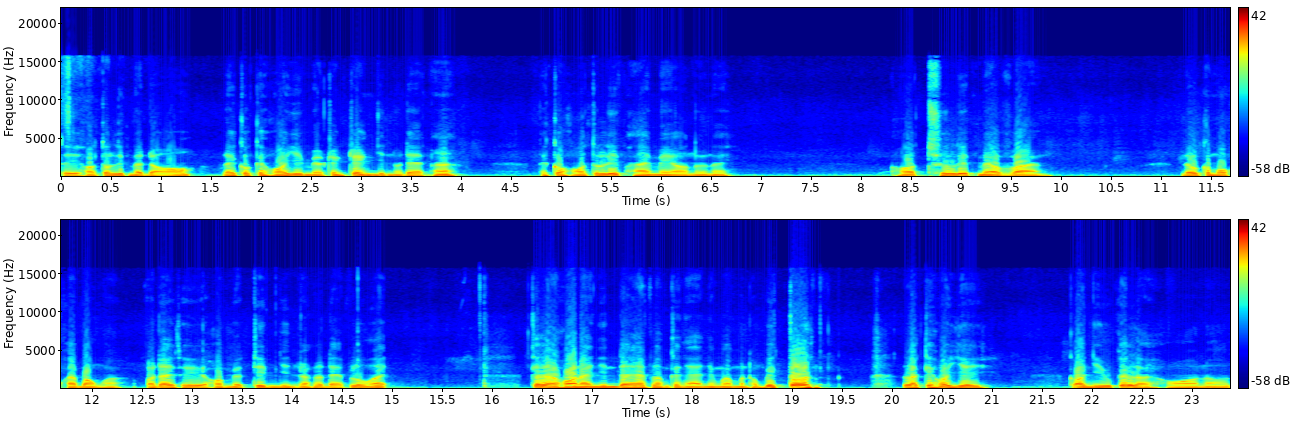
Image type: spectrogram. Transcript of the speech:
Thì hoa tulip màu đỏ. Đây có cái hoa gì mèo trắng trắng nhìn nó đẹp ha. Đây có hoa tulip hai mèo nữa này. Hoa tulip mèo vàng. Nữa có một hai bông à. Ở đây thì hoa mèo tím nhìn rất là đẹp luôn ấy cái loại hoa này nhìn đẹp lắm cả nhà, nhưng mà mình không biết tên là cái hoa gì. Có nhiều cái loại hoa nó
